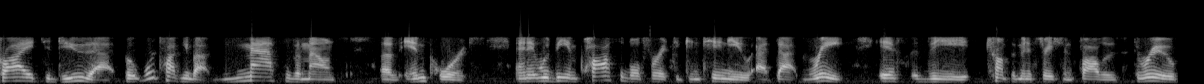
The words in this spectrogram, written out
try to do that, but we're talking about massive amounts of imports, and it would be impossible for it to continue at that rate if the Trump administration follows through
